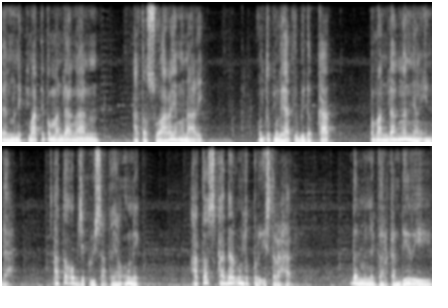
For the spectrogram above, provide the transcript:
dan menikmati pemandangan atau suara yang menarik untuk melihat lebih dekat pemandangan yang indah atau objek wisata yang unik atau sekadar untuk beristirahat dan menyegarkan diri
